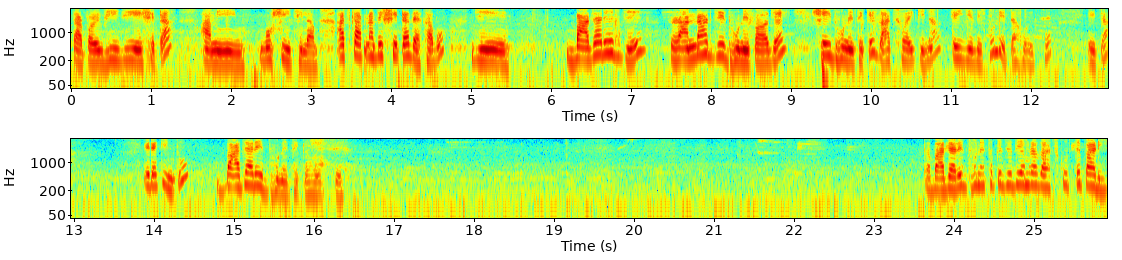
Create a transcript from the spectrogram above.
তারপরে ভিজিয়ে সেটা আমি বসিয়েছিলাম। আজকে আপনাদের সেটা দেখাবো যে বাজারের যে রান্নার যে ধনে পাওয়া যায়, সেই ধনে থেকে গাছ হয় কিনা, এই যে দেখুন, এটা হয়েছে, এটা। এটা কিন্তু বাজারের ধনে থেকে হয়েছে। তা বাজারের ধনে থেকে যদি আমরা গাছ করতে পারি,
